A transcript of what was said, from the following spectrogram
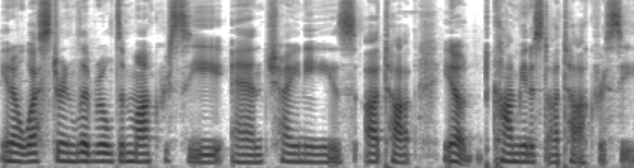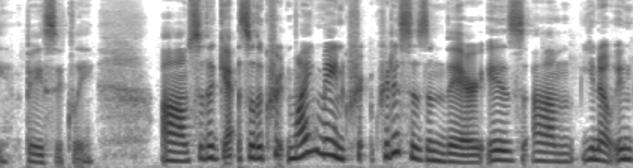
you know Western liberal democracy and Chinese auto you know communist autocracy basically. Um, so the so the my main cri- criticism there is um, you know in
